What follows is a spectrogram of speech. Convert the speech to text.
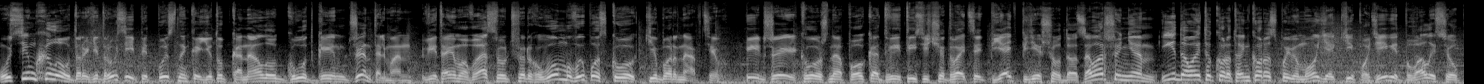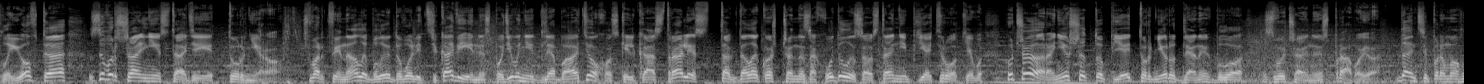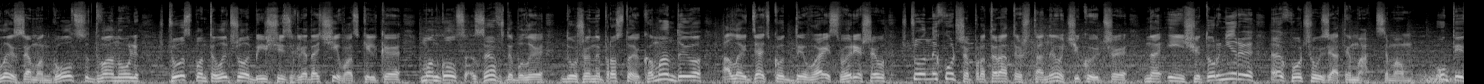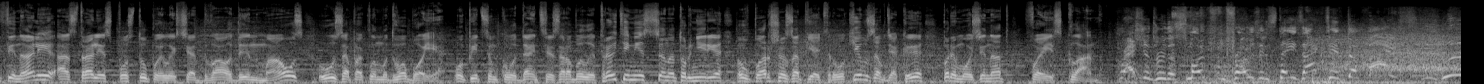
Усім хеллоу, дорогі друзі і підписники ютуб каналу Good Game Gentleman. Вітаємо вас у черговому випуску кібернавтів. PGL Клужна Пока 2025 підійшов до завершення, і давайте коротенько розповімо, які події відбувалися у плей-офф та завершальній стадії турніру. Чвертьфінали були доволі цікаві і несподівані для багатьох, оскільки Астраліс так далеко ще не заходили за останні 5 років. Хоча раніше топ-5 турніру для них було звичайною справою. Данці перемогли за Монголс 2-0, що спонтеличило більшість глядачів, оскільки Монголс завжди були дуже непростою командою. Але дядько Девайс вирішив, що не хоче протирати штани, очікуючи на інші турніри, а хоче взяти максимум. У півфіналі Астраліс поступилися 2-1 Маус у запеклому двобої. У підсумку данці заробили третє місце на турнірі вперше за 5 років завдяки перемозі над Фейс Клан. Aggression through the smoke from Frozen stays active. Device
